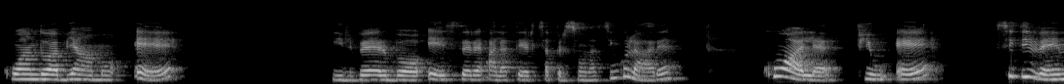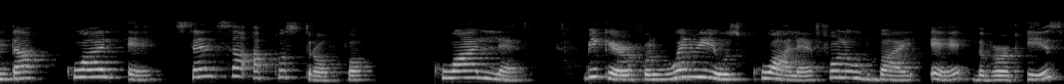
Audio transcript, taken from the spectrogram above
quando abbiamo e, il verbo essere alla terza persona singolare, quale più è si diventa qual è senza apostrofo. Quale. Be careful when we use quale followed by e, the verb is,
